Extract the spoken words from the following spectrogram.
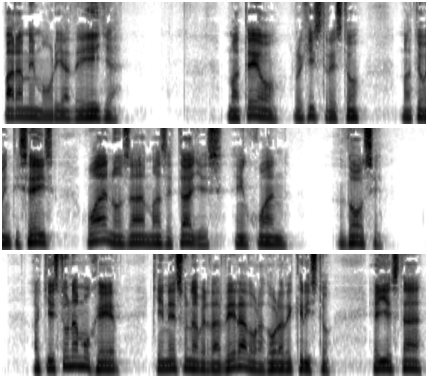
para memoria de ella. Mateo registra esto, Mateo 26, Juan nos da más detalles en Juan 12. Aquí está una mujer quien es una verdadera adoradora de Cristo. Ella está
